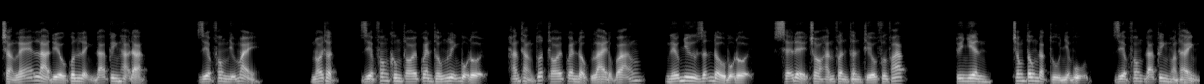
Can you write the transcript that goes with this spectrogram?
chẳng lẽ là điều quân lệnh đã kinh hạ đạt? Diệp phong nhớ mày. Nói thật, diệp phong không thói quen thống lĩnh bộ đội, hắn thẳng tuất thói quen độc lai độc vãng, nếu như dẫn đầu bộ đội, sẽ để cho hắn phân thân thiếu phương pháp. Tuy nhiên, trong tông đặc thù nhiệm vụ, diệp phong đã kinh hoàn thành,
